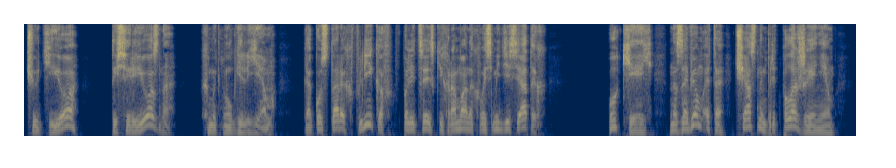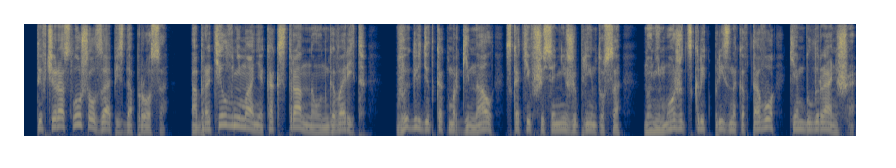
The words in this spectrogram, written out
Чутье? Ты серьезно? — хмыкнул Гильем. «Как у старых фликов в полицейских романах 80-х?» «Окей, назовем это частным предположением. Ты вчера слушал запись допроса? Обратил внимание, как странно он говорит? Выглядит как маргинал, скатившийся ниже плинтуса, но не может скрыть признаков того, кем был раньше.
